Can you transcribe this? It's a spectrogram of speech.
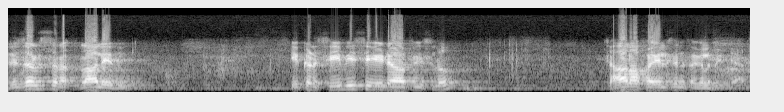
రిజల్ట్స్ రాలేదు. ఇక్కడ సిబిసిఐడి ఆఫీస్లో చాలా ఫైల్స్ని తగలబెట్టారు.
